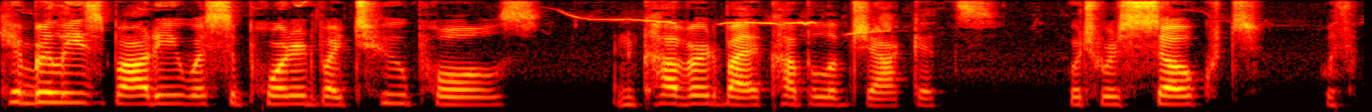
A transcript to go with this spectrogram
Kimberly's body was supported by two poles and covered by a couple of jackets, which were soaked with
